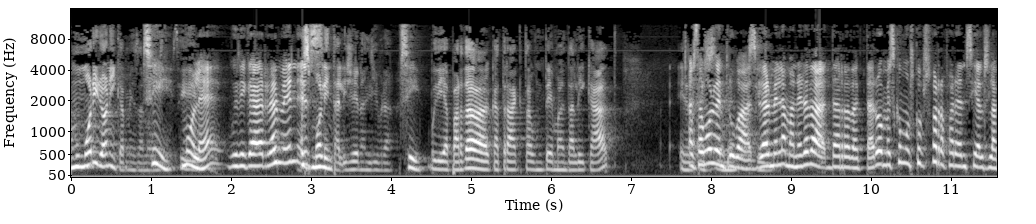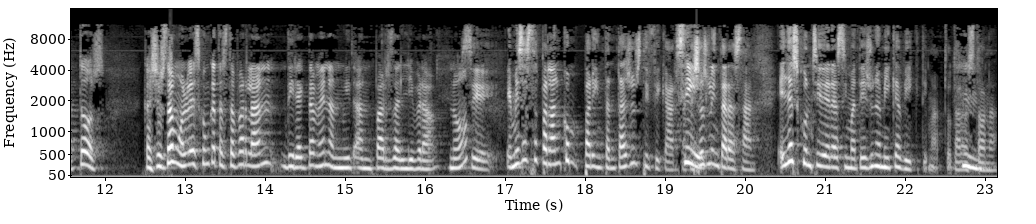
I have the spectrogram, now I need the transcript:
Amb humor irònic, a més a més. Sí, molt, eh? Vull dir que realment És, és, molt intel·ligent, el llibre. Sí. Vull dir, a part de que tracta un tema delicat... Està molt ben trobat, sí. realment la manera de, de redactar-ho, a més que molts cops fa referència als lectors, que això està molt bé, és com que t'està parlant directament en, en parts del llibre, no? Sí, i a més està parlant com per intentar justificar-se, Sí. això és l'interessant. Ell es considera a si mateix una mica víctima tota l'estona.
